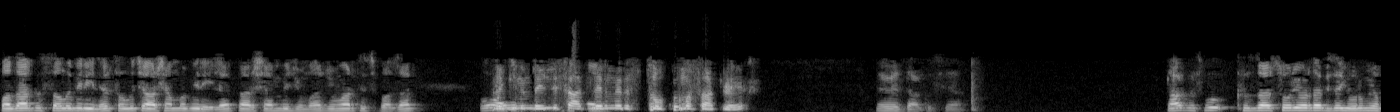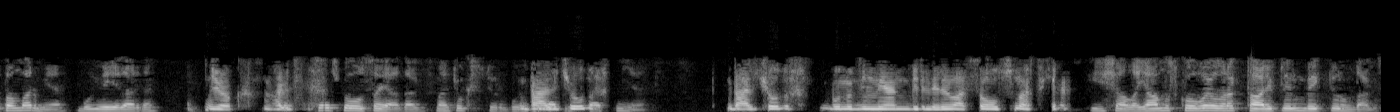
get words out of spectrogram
pazartesi salı biriyle, salı çarşamba biriyle, perşembe cuma, cumartesi pazar. O ve günün belli saatlerinde de stalklama saatleri. Evet Douglas ya. Douglas bu kızlar soruyor da bize yorum yapan var mı ya bu üyelerden? Yok. Maalesef. Keşke olsa ya Douglas. Ben çok istiyorum. Bu Belki olur. Ya. Belki olur. Bunu dinleyen birileri varsa olsun artık yani. İnşallah. Yalnız kovboy olarak taliplerimi bekliyorum Douglas.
